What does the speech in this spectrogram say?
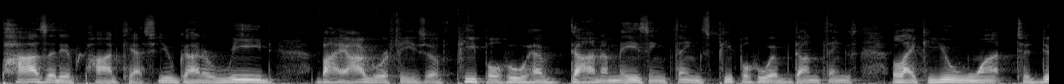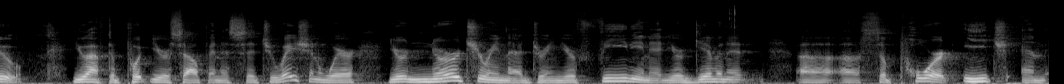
positive podcasts. You got to read biographies of people who have done amazing things, people who have done things like you want to do. You have to put yourself in a situation where you're nurturing that dream, you're feeding it, you're giving it uh, uh, support each and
